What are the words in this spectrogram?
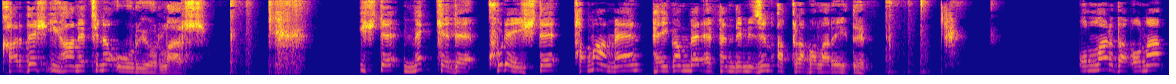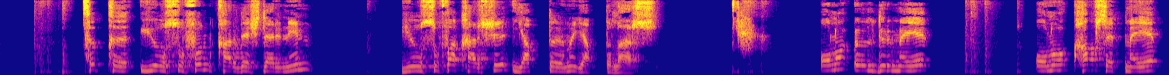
Kardeş ihanetine uğruyorlar. İşte Mekke'de, Kureyş'te tamamen Peygamber Efendimizin akrabalarıydı. Onlar da ona tıpkı Yusuf'un kardeşlerinin Yusuf'a karşı yaptığını yaptılar. Onu öldürmeye, onu hapsetmeye,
